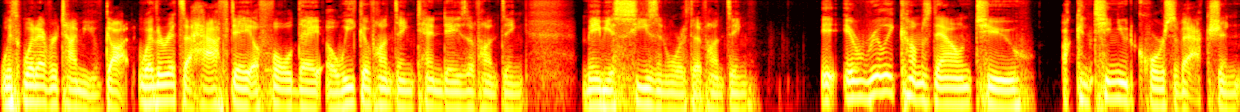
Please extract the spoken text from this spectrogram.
with whatever time you've got, whether it's a half day, a full day, a week of hunting, 10 days of hunting, maybe a season worth of hunting. It, it really comes down to a continued course of action,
